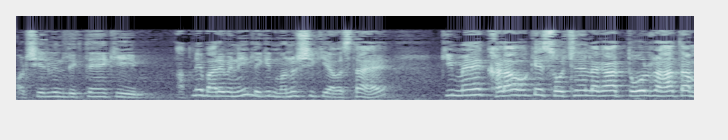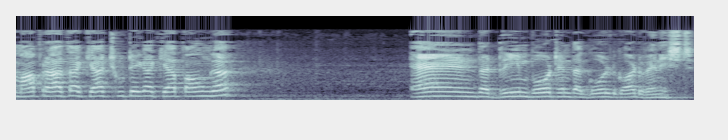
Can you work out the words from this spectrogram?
और शेरविंद लिखते हैं कि अपने बारे में नहीं, लेकिन मनुष्य की अवस्था है कि मैं खड़ा होकर सोचने लगा, तोल रहा था, माप रहा था, क्या छूटेगा, क्या पाऊँगा? And the dream boat and the gold god vanished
